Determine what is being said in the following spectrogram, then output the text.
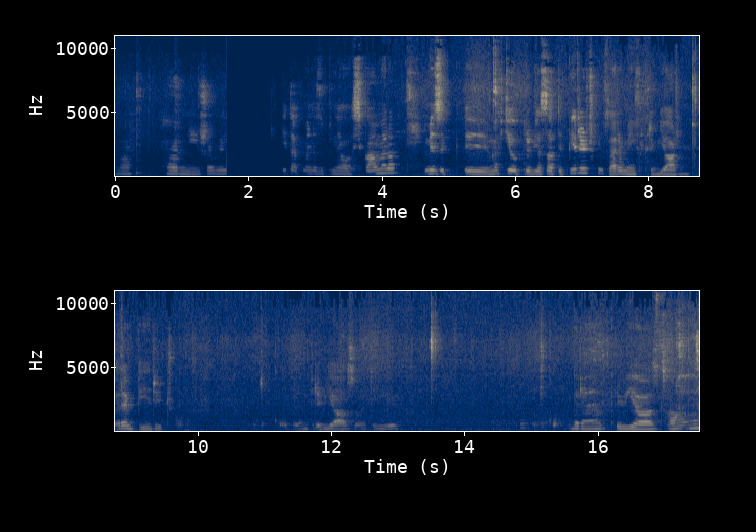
на гарніше. І так, в мене зупинилась камера. Ми, е, ми хотіли прив'язати пірічки, зараз ми їх прив'яжемо. Беремо пірічку. Отако будемо прив'язувати її. Отако беремо, прив'язуємо.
